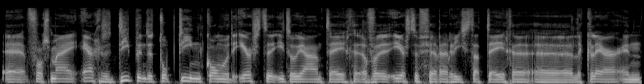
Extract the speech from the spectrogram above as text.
Uh, volgens mij ergens diep in de top 10 komen we de eerste Italiaan tegen, of de eerste Ferrarista tegen uh, Leclerc. En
